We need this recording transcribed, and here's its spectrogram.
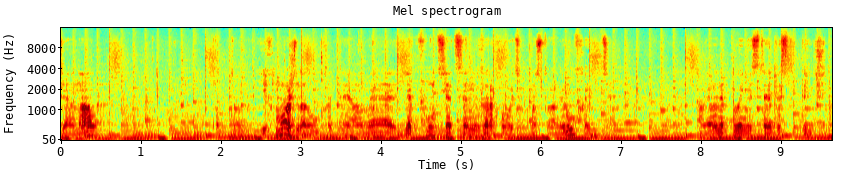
функціонал. Тобто їх можна рухати, але як функція це не зараховується. Просто вони рухаються, але вони повинні стояти статично.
